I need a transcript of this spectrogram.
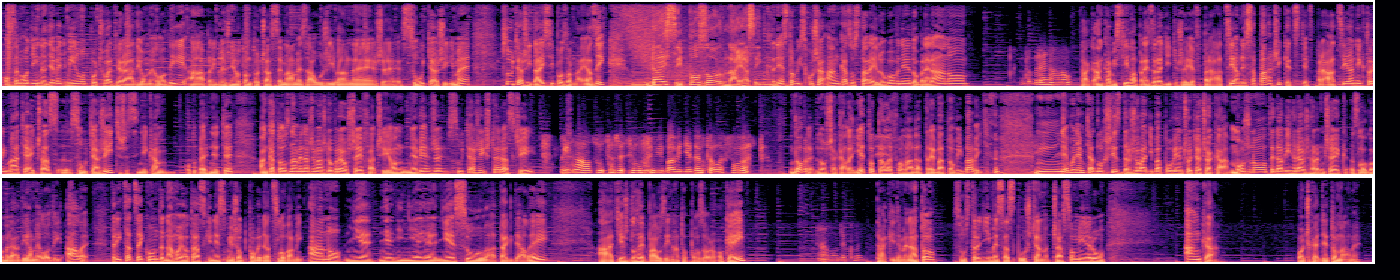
8 hodín 9 minút počúvate rádio Melody a približne o tomto čase máme zaužívané, že súťažíme. V súťaži Daj si pozor na jazyk. Daj si pozor na jazyk. Dnes to vyskúša Anka zo Starej Ľubovne. Dobré ráno. Dobré ráno. Tak, Anka mi stihla prezradiť, že je v práci a mne sa páči, keď ste v práci a niektorí máte aj čas e, súťažiť, že si niekam odbehnete. Anka, to znamená, že máš dobrého šéfa. Či on nevie, že súťažíš teraz, či? Priznal som sa, že si musím vybaviť jeden telefón. Dobre, no však ale je to telefonát a treba to vybaviť. Nebudem ťa dlhšie zdržovať, iba poviem, čo ťa čaká. Možno teda vyhráš hrnček s logom Rádia Melody, ale 30 sekúnd na moje otázky nesmieš odpovedať slovami áno, nie, není, nie je, nie sú a tak ďalej. A tiež dlhé pauzy na to pozor, OK? Áno, ďakujem. Tak, ideme na to. Sústredíme sa, spúšťam časomieru. Anka, počkaj, kde to máme?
